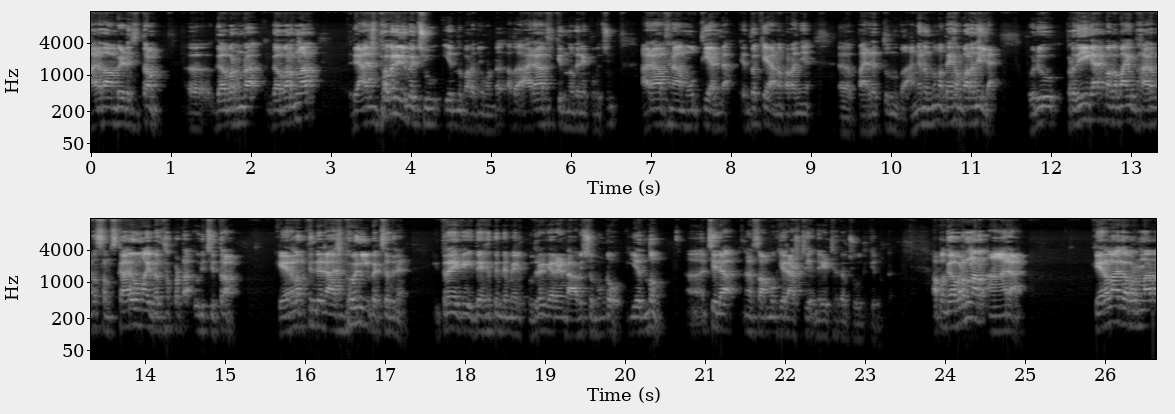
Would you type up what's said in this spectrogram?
ഭാരതാംബയുടെ ചിത്രം ഗവർണർ ഗവർണർ രാജ്ഭവനിൽ വെച്ചു എന്ന് പറഞ്ഞുകൊണ്ട് അത് ആരാധിക്കുന്നതിനെ കുറിച്ചും ആരാധനാമൂർത്തിയല്ല എന്തൊക്കെയാണ് പറഞ്ഞ് പരത്തുന്നത്. അങ്ങനൊന്നും അദ്ദേഹം പറഞ്ഞില്ല. ഒരു പ്രതീകാത്മകമായി ഭാരത സംസ്കാരവുമായി ബന്ധപ്പെട്ട ഒരു ചിത്രം കേരളത്തിന്റെ രാജ്ഭവനിൽ വെച്ചതിന് ഇത്രയൊക്കെ ഇദ്ദേഹത്തിന്റെ മേൽ കുതിര കയറേണ്ട ആവശ്യമുണ്ടോ എന്നും ചില സാമൂഹ്യ രാഷ്ട്രീയ നിരീക്ഷകർ ചോദിക്കുന്നുണ്ട്. അപ്പൊ ഗവർണർ ആരാണ്? കേരള ഗവർണർ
